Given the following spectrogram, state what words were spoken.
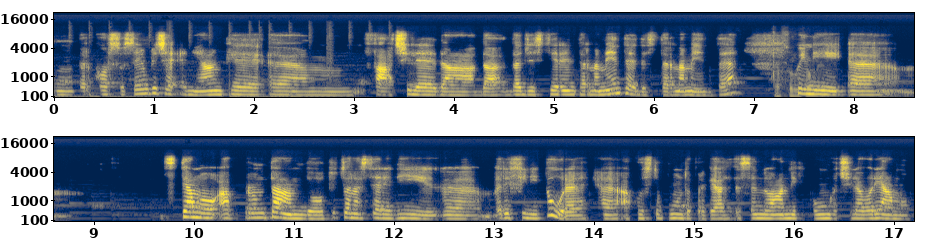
un percorso semplice e neanche ehm, facile da, da, da, gestire internamente ed esternamente. Quindi eh, stiamo approntando tutta una serie di eh, rifiniture eh, a questo punto, perché essendo anni che comunque ci lavoriamo,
